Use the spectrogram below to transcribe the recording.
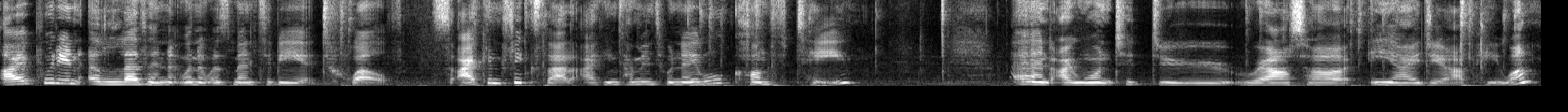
I put in 11 when it was meant to be 12. So I can fix that. I can come into enable conf t and I want to do router EIGRP1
